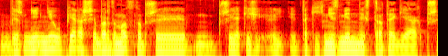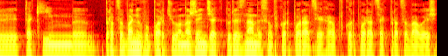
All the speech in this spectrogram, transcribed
wiesz, nie, nie upierasz się bardzo mocno przy, przy jakichś y, takich niezmiennych strategiach, przy takim y, pracowaniu w oparciu o narzędzia, które znane są w korporacjach, a w korporacjach pracowałeś,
